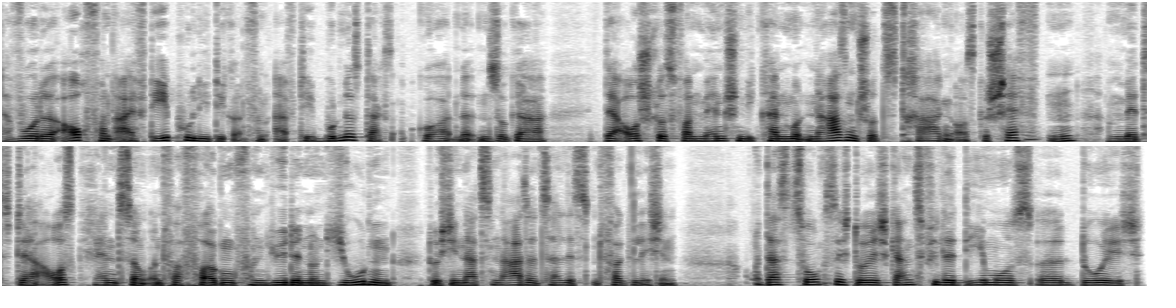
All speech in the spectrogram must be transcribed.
Da wurde auch von AfD-Politikern, von AfD-Bundestagsabgeordneten sogar der Ausschluss von Menschen, die keinen Mund-Nasenschutz tragen, aus Geschäften mit der Ausgrenzung und Verfolgung von Jüdinnen und Juden durch die Nationalsozialisten verglichen. Und das zog sich durch ganz viele Demos äh, durch.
